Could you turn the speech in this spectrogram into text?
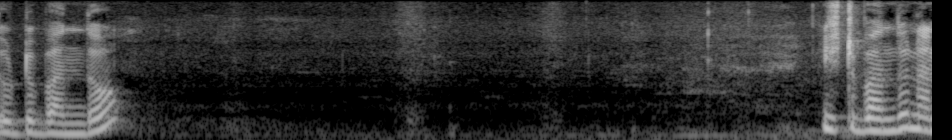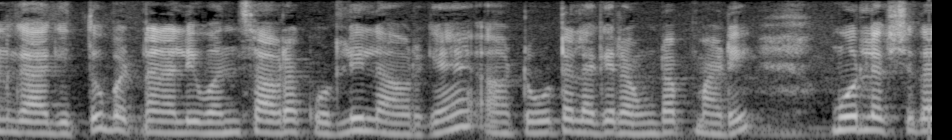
ದುಡ್ಡು ಬಂದು ಇಷ್ಟು ಬಂದು ನನಗಾಗಿತ್ತು. ಬಟ್ ನಾನಲ್ಲಿ ಒಂದು ಸಾವಿರ ಕೊಡಲಿಲ್ಲ ಅವ್ರಿಗೆ. ಟೋಟಲಾಗಿ ರೌಂಡ್ ಅಪ್ ಮಾಡಿ ಮೂರು ಲಕ್ಷದ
